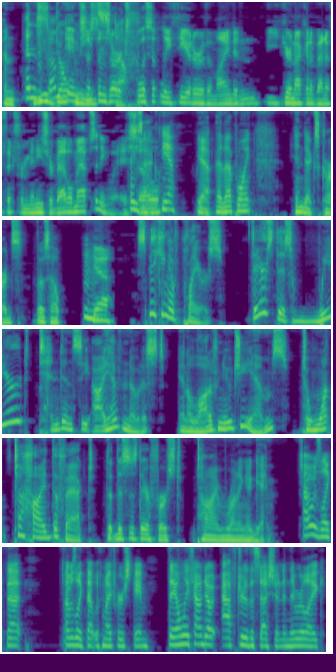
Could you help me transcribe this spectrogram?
and And you some don't game need systems are explicitly theater of the mind, and you're not going to benefit from minis or battle maps anyway. So, Exactly. Yeah. Yeah, at that point, index cards those help. Mm-hmm. yeah. Speaking of players, there's this weird tendency I have noticed in a lot of new GMs to want to hide the fact that this is their first time running a game. I was like that. I was like that with my first game. They only found out after the session and they were like,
